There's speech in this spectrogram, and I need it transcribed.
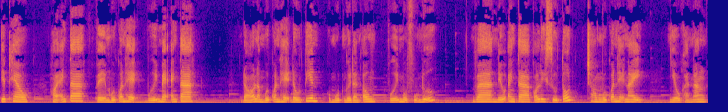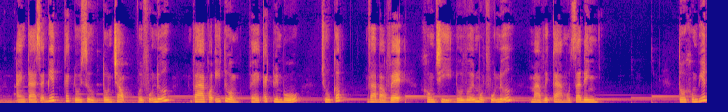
Tiếp theo, hỏi anh ta về mối quan hệ với mẹ anh ta. Đó là mối quan hệ đầu tiên của một người đàn ông với một phụ nữ. Và nếu anh ta có lịch sử tốt trong mối quan hệ này nhiều khả năng anh ta sẽ biết cách đối xử tôn trọng với phụ nữ và có ý tưởng về cách tuyên bố, chu cấp và bảo vệ không chỉ đối với một phụ nữ mà với cả một gia đình. Tôi không biết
